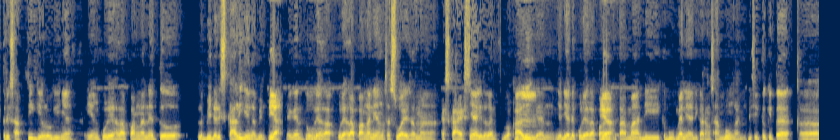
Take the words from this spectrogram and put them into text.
Trisakti geologinya yang kuliah lapangannya tuh lebih dari sekali ya nggak bin? iya Ya kan Tuh. kuliah la- kuliah lapangan yang sesuai sama SKS-nya gitu kan dua kali Hmm. kan. Jadi ada kuliah lapangan Iya. pertama di Kebumen ya di Karangsambung kan. Di situ kita eh,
